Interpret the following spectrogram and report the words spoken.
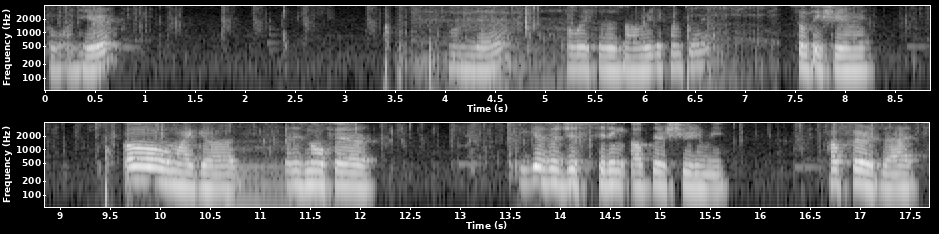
Put one here. One there. I'll wait for the zombie to come to me. Something shooting me. Oh my god. That is no fair. You guys are just sitting up there shooting me. How fair is that?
